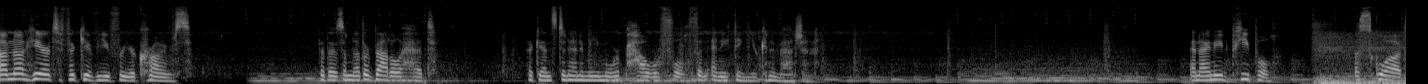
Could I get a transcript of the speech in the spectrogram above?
I'm not here to forgive you for your crimes. But there's another battle ahead. Against an enemy more powerful than anything you can imagine. And I need people. A squad.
